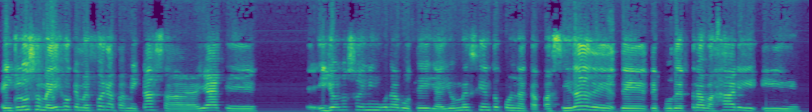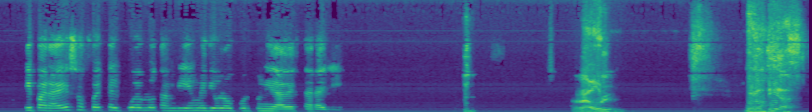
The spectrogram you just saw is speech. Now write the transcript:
incluso me dijo que me fuera para mi casa, allá que yo no soy ninguna botella, yo me siento con la capacidad de, poder trabajar y, para eso fue que el pueblo también me dio la oportunidad de estar allí. Raúl. Buenos días.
